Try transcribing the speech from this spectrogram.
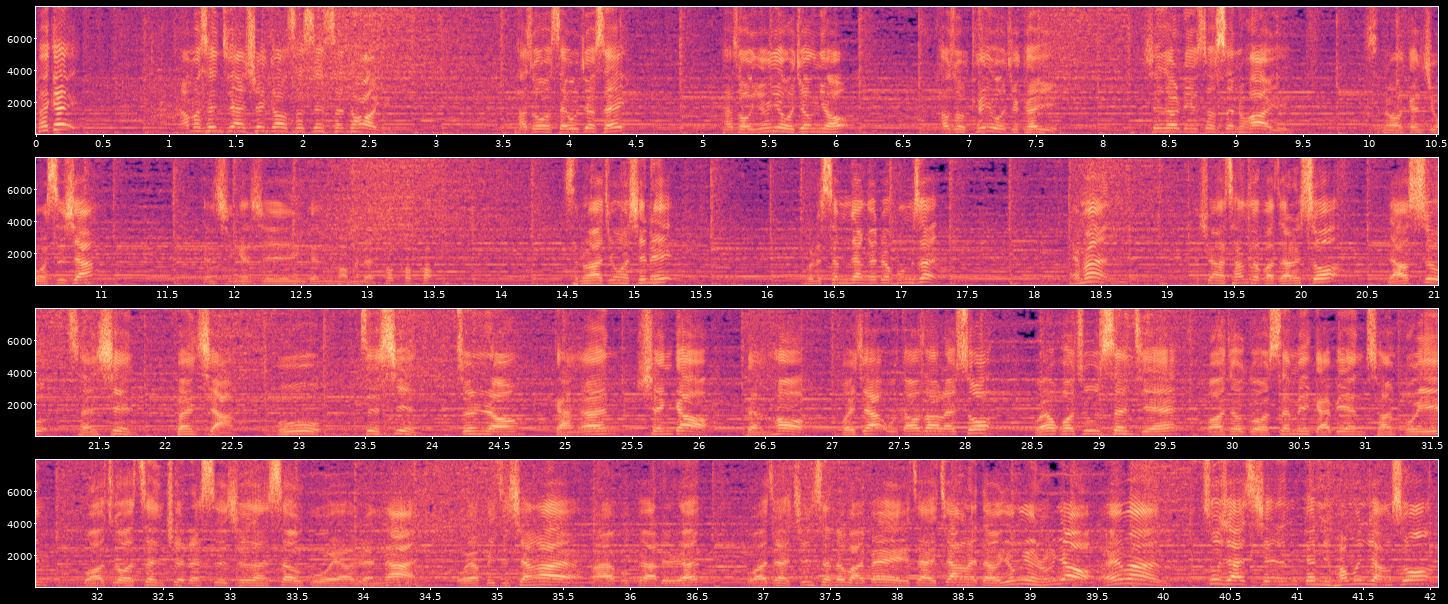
OK，那么现在宣告这些神的话语。他说谁我就谁，他说拥有我就拥有，他说可以我就可以。现在领受神的话语，神的话更新我思想，更新更新更新我们的扣扣扣。神的话进我心里，我的生命将更加丰盛。Amen。我希望长者把这来说：描述、诚信、分享、服务、自信、尊荣、感恩、宣告、等候、回家舞蹈蹈来说。我要活出圣洁，我要透过生命改变传福音，我要做正确的事，就算受苦，我要忍耐，我要彼此相爱，爱不可爱的人，我要在今生的百倍，在将来的永远荣耀。哎们，坐下之前跟你朋友们讲说，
